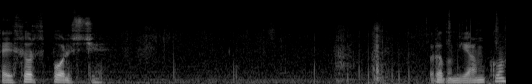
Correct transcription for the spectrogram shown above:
Цей сорт з Польщі. Робимо ямку.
